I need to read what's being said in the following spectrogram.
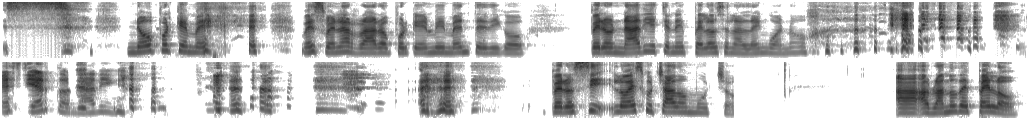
S no, porque me me suena raro, porque en mi mente digo: "Pero nadie tiene pelos en la lengua, ¿no?". Es cierto, nadie. Pero sí, lo he escuchado mucho. Ah, hablando de pelo,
